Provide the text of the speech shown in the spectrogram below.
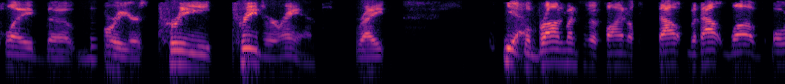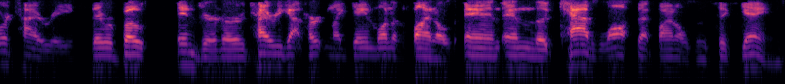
played the Warriors pre pre Durant, right? Yeah, LeBron went to the finals without without Love or Kyrie. They were both injured, or Kyrie got hurt in like game one of the finals, and and the Cavs lost that finals in six games.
